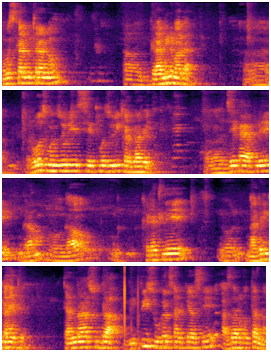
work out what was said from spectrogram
नमस्कार मित्रांनो. ग्रामीण भागात रोज मंजुरी शेतमजुरी करणारे जे काय आपले ग्राम गाव खेड्यातले नागरिक आहेत त्यांना सुद्धा बी पी शुगरसारखे असे आजार होताना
